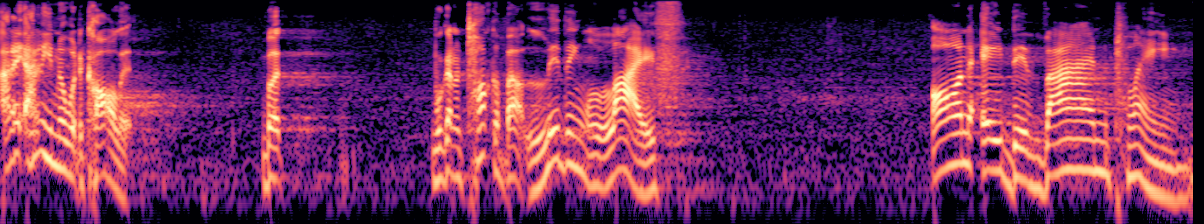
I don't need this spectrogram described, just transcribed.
I, didn't, I didn't even know what to call it, but we're going to talk about living life on a divine plane.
